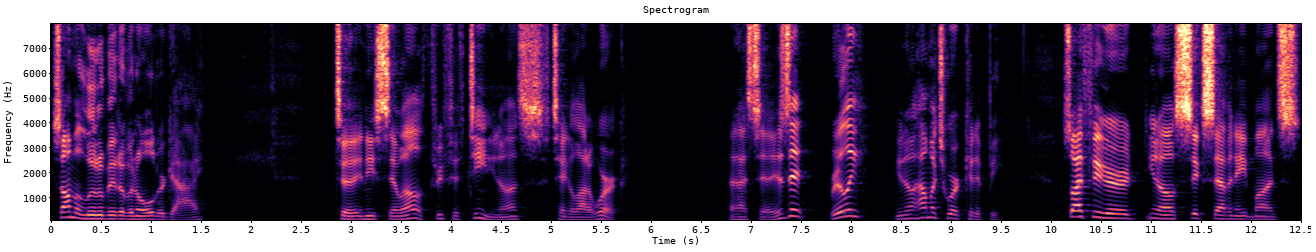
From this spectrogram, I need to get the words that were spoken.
So i'm a little bit of an older guy to and he said well 315 you know that's take a lot of work. And i said is it? Really? You know how much work could it be? So i figured you know six seven eight months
